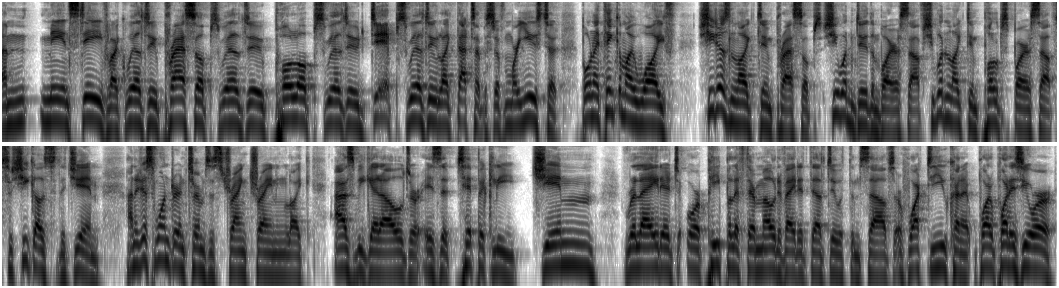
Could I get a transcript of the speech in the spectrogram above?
and me and Steve, like we'll do press ups, we'll do pull ups, we'll do dips, we'll do like that type of stuff, and we're used to it. But when I think of my wife, she doesn't like doing press ups. She wouldn't do them by herself. She wouldn't like doing pull ups by herself. So she goes to the gym. And I just wonder, in terms of strength training, like as we get older, is it typically gym related, or people, if they're motivated, they'll do it themselves? Or what do you kind of what what is your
